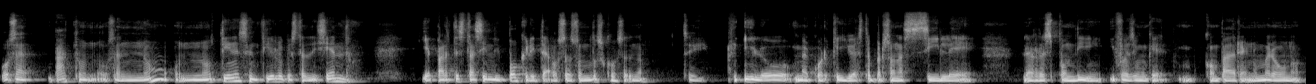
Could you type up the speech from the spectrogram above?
o sea, vato, o sea, no, no tiene sentido lo que estás diciendo. Y aparte está siendo hipócrita, o sea, son dos cosas, ¿no? Sí. Y luego me acuerdo que yo a esta persona sí le, le respondí y fue así como que, compadre, número uno,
